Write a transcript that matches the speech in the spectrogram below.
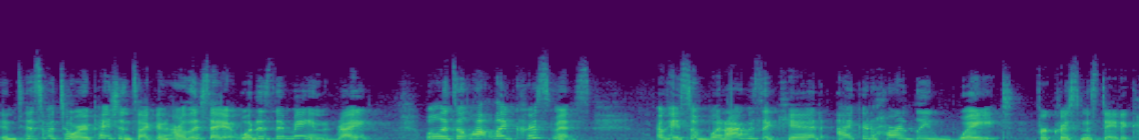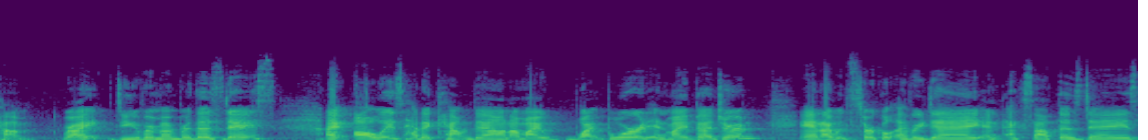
anticipatory patience, I can hardly say it. What does it mean, right? Well, it's a lot like Christmas. Okay, so when I was a kid, I could hardly wait for Christmas Day to come, right? Do you remember those days? I always had a countdown on my whiteboard in my bedroom, and I would circle every day and X out those days.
